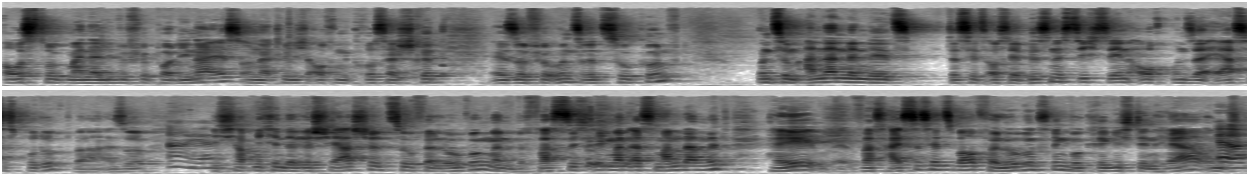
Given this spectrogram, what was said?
Ausdruck meiner Liebe für Paulina ist und natürlich auch ein großer Schritt äh, so für unsere Zukunft. Und zum anderen, wenn wir jetzt das jetzt aus der Business-Sicht sehen, auch unser erstes Produkt war. Also Ah, ja. ich habe mich in der Recherche zur Verlobung, man befasst sich irgendwann als Mann damit, hey, was heißt das jetzt überhaupt, Verlobungsring, wo kriege ich den her und Ja.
